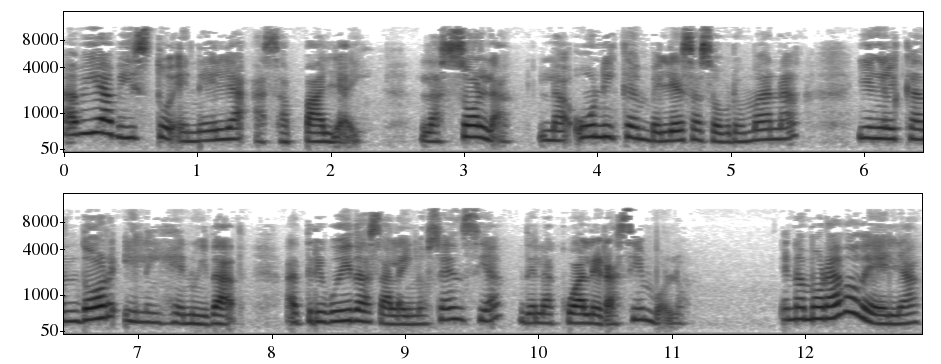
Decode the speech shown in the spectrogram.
había visto en ella a Zapallay, la sola, la única en belleza sobrehumana, y en el candor y la ingenuidad, atribuidas a la inocencia, de la cual era símbolo. Enamorado de ella,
